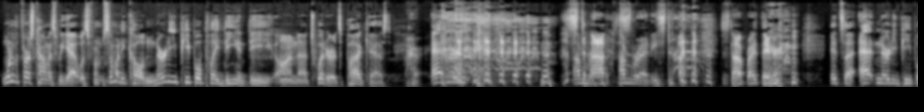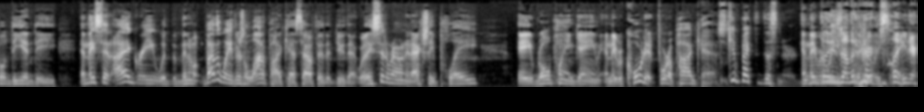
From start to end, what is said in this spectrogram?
One of the first comments we got was from somebody called Nerdy People Play D and D on uh, Twitter. It's a podcast. At Nerdy, stop. I'm ready. Stop, stop right there. It's uh, at Nerdy People D and D, and they said I agree with the minimum. By the way, there's a lot of podcasts out there that do that, where they sit around and actually play a role playing game and they record it for a podcast. Get back to this nerd. And they these release- other nerds later.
